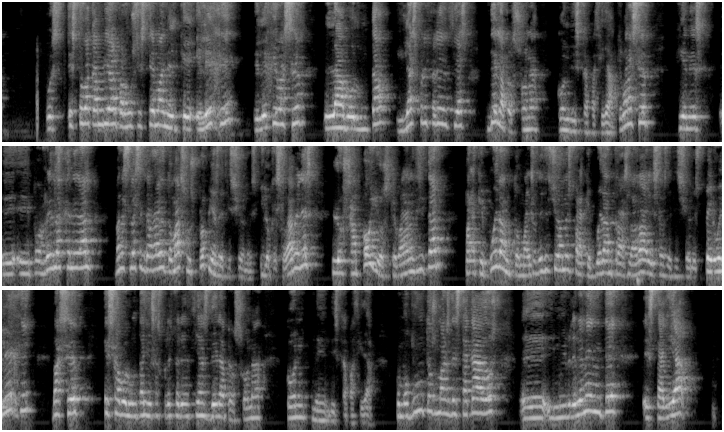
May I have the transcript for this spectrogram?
pues esto va a cambiar para un sistema en el que el eje, el eje va a ser la voluntad y las preferencias de la persona con discapacidad, que van a ser quienes, eh, por regla general, van a ser las encargadas de tomar sus propias decisiones. Y lo que se va a ver es los apoyos que van a necesitar para que puedan tomar esas decisiones, para que puedan trasladar esas decisiones. Pero el eje va a ser esa voluntad y esas preferencias de la persona con eh, discapacidad. Como puntos más destacados, y muy brevemente, estaría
